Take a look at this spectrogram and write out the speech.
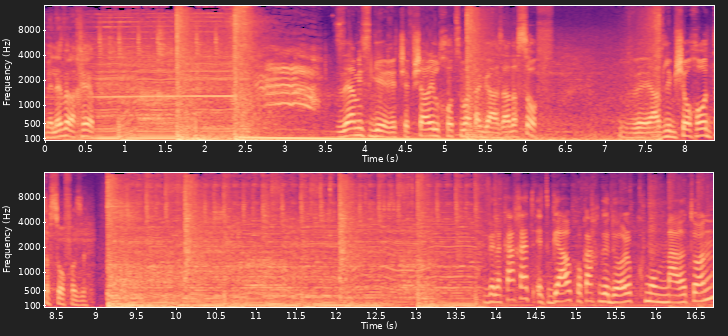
ב-level אחר. זה המסגרת שאפשר ללחוץ בה את הגז עד הסוף, ואז למשוך עוד את הסוף הזה. ולקחת אתגר כל כך גדול כמו מרתון,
